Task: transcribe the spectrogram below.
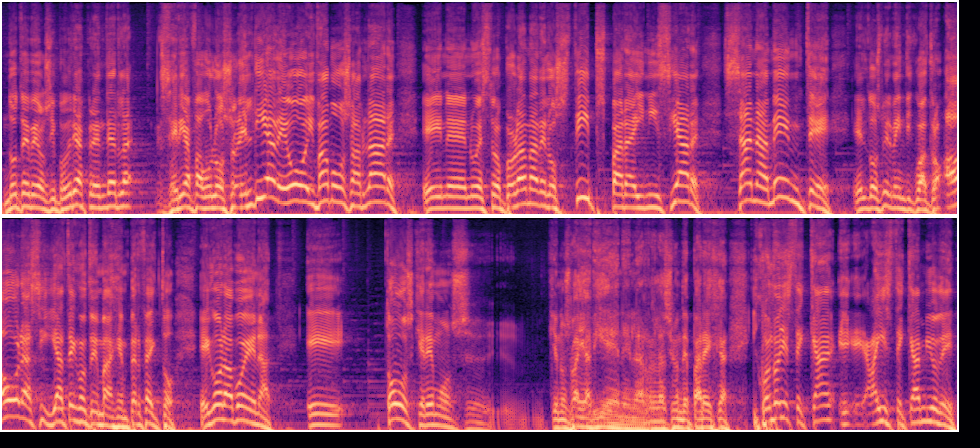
No te veo, si podrías prenderla, sería fabuloso. El día de hoy vamos a hablar en eh, nuestro programa de los tips para iniciar sanamente el 2024. Ahora sí, ya tengo tu imagen, perfecto. Enhorabuena. Eh, todos queremos eh, que nos vaya bien en la relación de pareja. Y cuando hay este, hay este cambio de,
